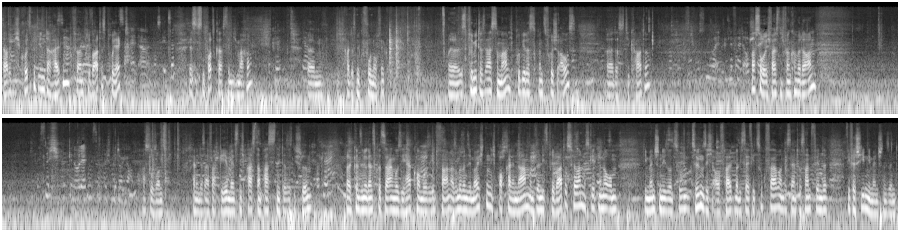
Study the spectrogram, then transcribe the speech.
Darf ich mich kurz mit Ihnen unterhalten für ein privates Projekt? Es ist ein Podcast, den ich mache. Ähm, ich halte das Mikrofon noch weg. Äh, Es ist für mich das erste Mal. Ich probiere das ganz frisch aus. Äh, das ist die Karte. Ach so, ich weiß nicht, wann kommen wir da an? weiß nicht. Genau, der hat ein bisschen Verspätung. Ach so, sonst kann ich das einfach geben. Wenn es nicht passt, dann passt es nicht. Das ist nicht schlimm. Vielleicht können Sie mir ganz kurz sagen, wo Sie herkommen, wo Sie hinfahren. Also nur, wenn Sie möchten. Ich brauche keinen Namen und will nichts Privates hören. Es geht mir nur um die Menschen, die so in Zügen, sich aufhalten, weil ich sehr viel Zug fahre und das sehr interessant finde, wie verschieden die Menschen sind.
